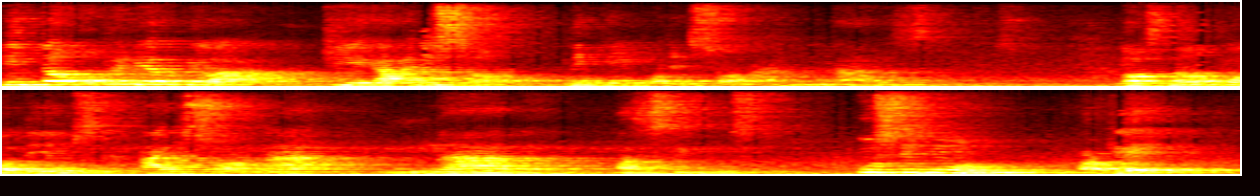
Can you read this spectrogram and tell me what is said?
Então, o primeiro pilar, que é a adição, ninguém pode adicionar nada às Escrituras. Nós não podemos adicionar nada às Escrituras. O segundo, ok?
